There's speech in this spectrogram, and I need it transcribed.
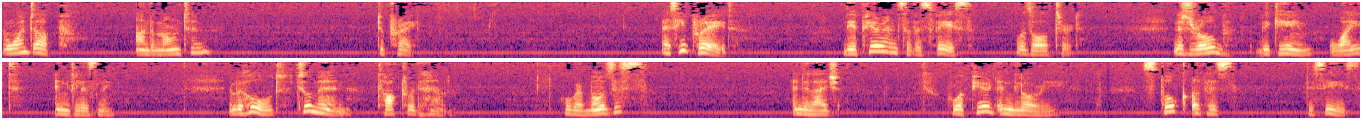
and went up on the mountain to pray. As he prayed, the appearance of his face was altered, and his robe became white and glistening. And behold, two men talked with him, who were Moses and Elijah, who appeared in glory, spoke of his disease,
